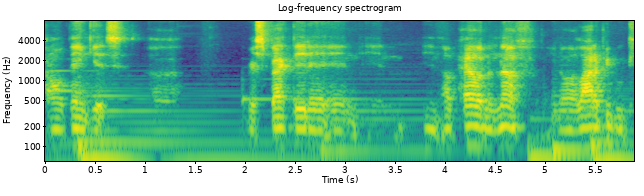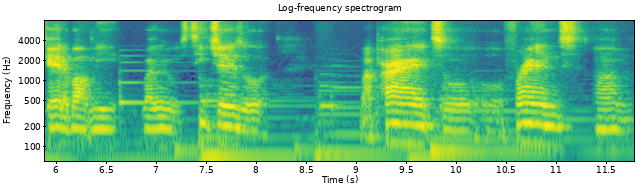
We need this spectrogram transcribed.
I don't think uh, respected and, and, and upheld enough. You know, a lot of people cared about me, whether it was teachers or my parents or, or friends. Um,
